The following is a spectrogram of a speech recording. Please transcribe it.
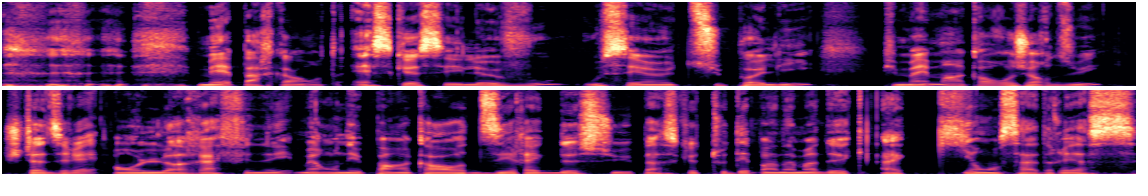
Mais par contre, est-ce que c'est le vous ou c'est un tu poli? Puis même encore aujourd'hui, je te dirais, on l'a raffiné, mais on n'est pas encore direct dessus parce que tout dépendamment de à qui on s'adresse,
